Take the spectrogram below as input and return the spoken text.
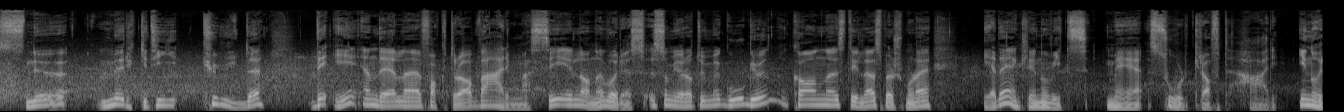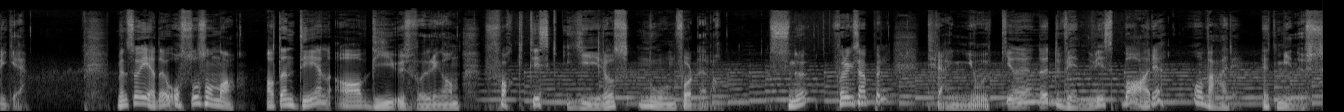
Snø, mørketid, kulde. Det er en del faktorer værmessig i landet vårt som gjør at du med god grunn kan stille deg spørsmålet er det egentlig noe vits med solkraft her i Norge. Men så er det også sånn da, at en del av de utfordringene faktisk gir oss noen fordeler. Snø, for eksempel, trenger jo ikke nødvendigvis bare å være et minus.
